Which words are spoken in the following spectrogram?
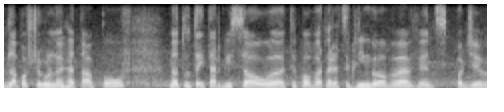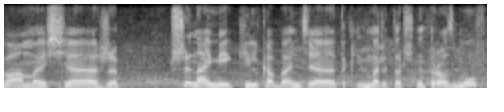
dla poszczególnych etapów. No tutaj targi są typowo recyklingowe, więc spodziewamy się, że Przynajmniej kilka będzie takich merytorycznych rozmów.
